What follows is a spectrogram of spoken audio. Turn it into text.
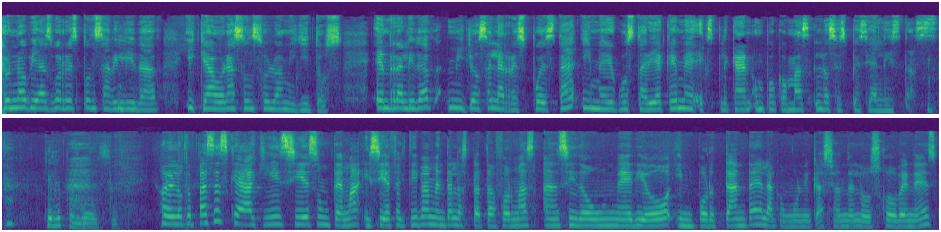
que un noviazgo es responsabilidad y que ahora son solo amiguitos. En realidad ni yo sé la respuesta y me gustaría que me explicaran un poco más los especialistas. ¿Qué le podría decir? Lo que pasa es que aquí sí es un tema y sí efectivamente las plataformas han sido un medio importante en la comunicación de los jóvenes,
